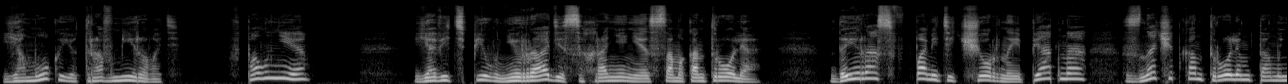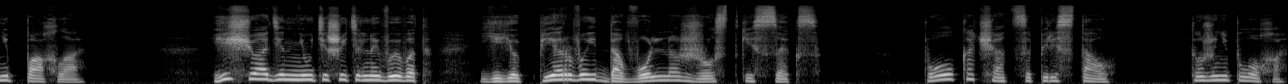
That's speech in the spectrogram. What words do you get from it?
Я мог ее травмировать. Вполне. Я ведь пил не ради сохранения самоконтроля. Да и раз в памяти черные пятна, значит, контролем там и не пахло. Еще один неутешительный вывод — ее первый довольно жесткий секс. Пол качаться перестал. Тоже неплохо.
